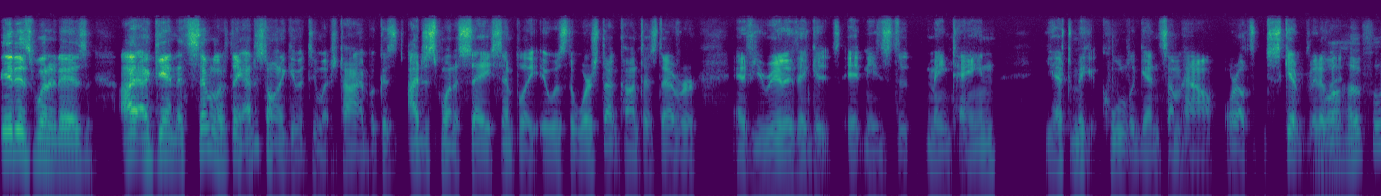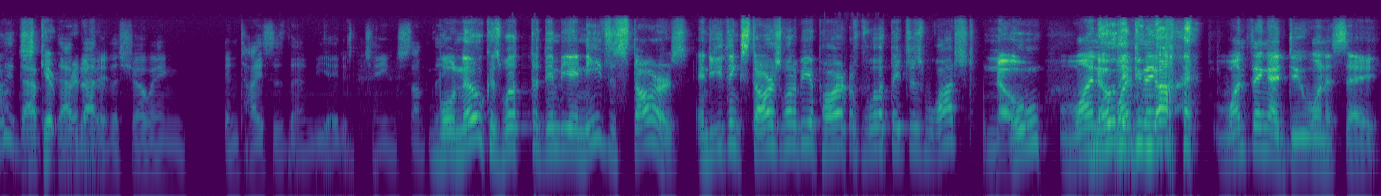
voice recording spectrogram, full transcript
it is what it is. I again, it's similar thing. I just don't want to give it too much time because I just want to say simply, it was the worst dunk contest ever. And if you really think it it needs to maintain, you have to make it cool again somehow, or else just get rid of well, it. Well, hopefully that get that rid bad of, of a showing entices the NBA to change something. Well, no, because what the NBA needs is stars. And do you think stars want to be a part of what they just watched? No. One, no, one they do thing, not. One thing I do want to say,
